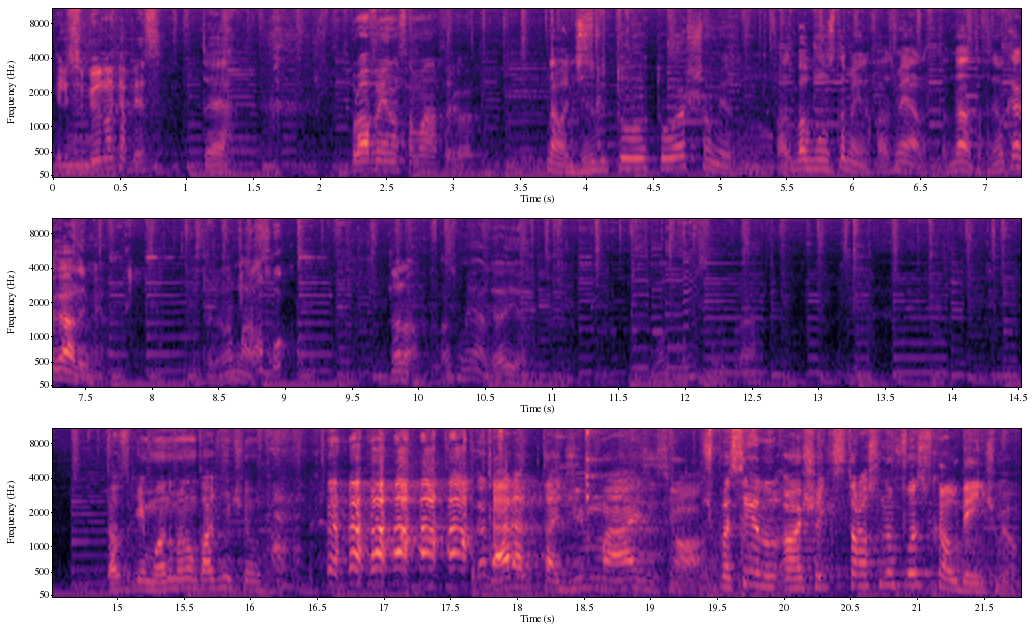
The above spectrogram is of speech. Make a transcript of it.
Ele subiu na cabeça. É. Prova aí a nossa massa, Arigó. Não, diz o que tu, tu achou mesmo. Não faz bagunça também, não faz merda. Não, tá fazendo cagada aí, meu. Tá estragando a massa. boca. Não, não, faz merda aí, ó. Não come assim do prato. Tá se queimando, mas não tá admitindo. Cara, tá demais, assim, ó. Tipo assim, eu, não- eu achei que esse troço não fosse ficar o dente, meu.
